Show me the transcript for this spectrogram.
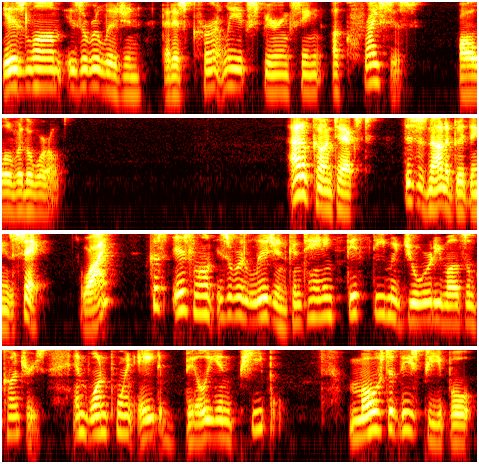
Islam is a religion that is currently experiencing a crisis all over the world. Out of context, this is not a good thing to say. Why? Because Islam is a religion containing 50 majority Muslim countries and 1.8 billion people. Most of these people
